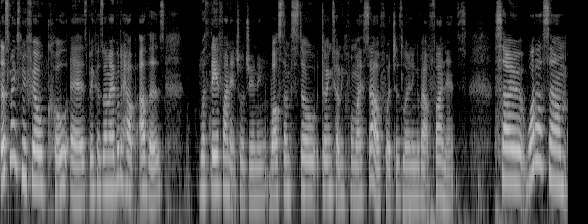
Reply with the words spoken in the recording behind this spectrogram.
This makes me feel cool as because I'm able to help others with their financial journey whilst I'm still doing something for myself, which is learning about finance. So, what are some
